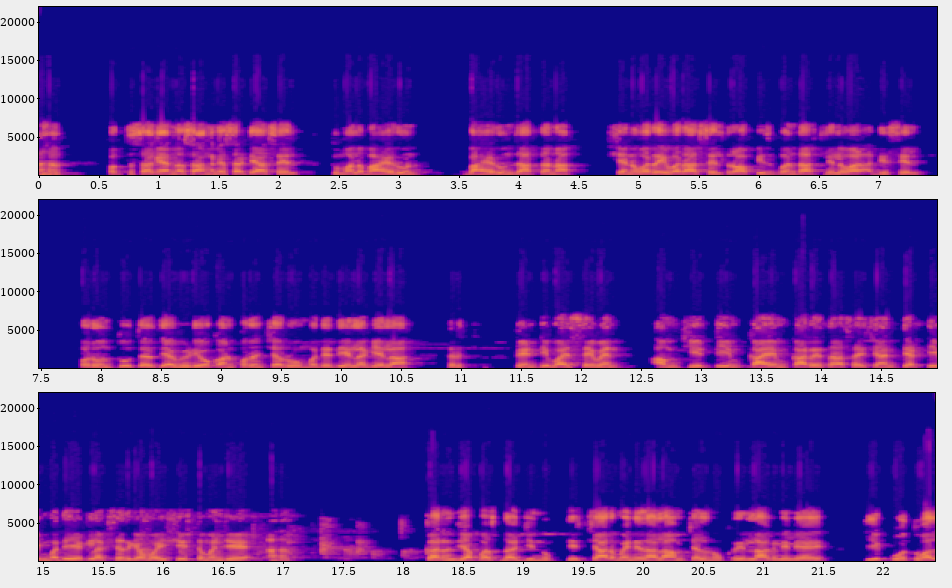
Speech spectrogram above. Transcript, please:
फक्त सगळ्यांना सांगण्यासाठी असेल तुम्हाला बाहेरून बाहेरून जाताना शनिवार रविवार असेल तर ऑफिस बंद असलेलं दिसेल. परंतु तर त्या व्हिडिओ कॉन्फरन्सच्या रूममध्ये दिला गेला. तर ट्वेंटी बाय सेवन आमची टीम कायम कार्यरत असायची. आणि त्या टीममध्ये एक लक्षात घ्या वैशिष्ट्य म्हणजे करंजापासून जी नुकतीच चार महिने झाला आमच्याला नोकरीला लागलेली आहे ती कोतवाल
